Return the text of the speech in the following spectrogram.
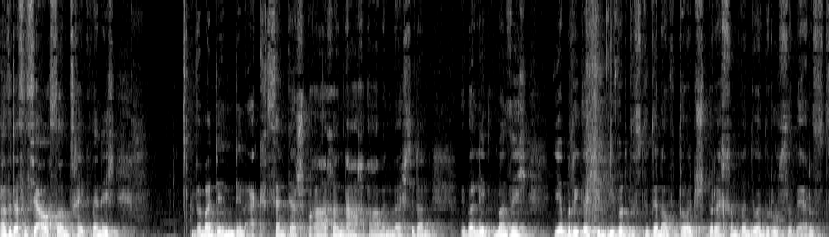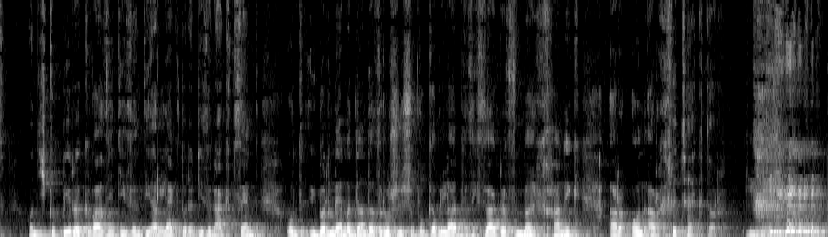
also das ist ja auch so ein Trick, wenn ich, wenn man den, den Akzent der Sprache nachahmen möchte, dann überlegt man sich, ihr Brüderchen, wie würdest du denn auf Deutsch sprechen, wenn du ein Russe wärst? Und ich kopiere quasi diesen Dialekt oder diesen Akzent und übernehme dann das russische Vokabular, dass ich sage, Mechanik ar on Architektor.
